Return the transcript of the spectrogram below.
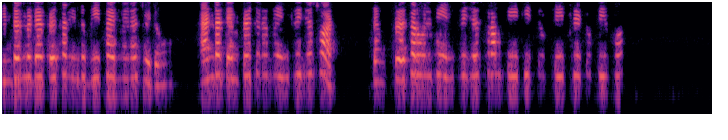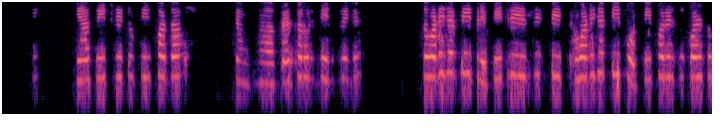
intermediate pressure into b5 minus V2. And the temperature will be increases what? The pressure will be increases from P3 to P3 to P4. Here P3 to P4 the uh, pressure will be increases. So what is your P3? P3 is P, what is your P4? P4 is equal to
